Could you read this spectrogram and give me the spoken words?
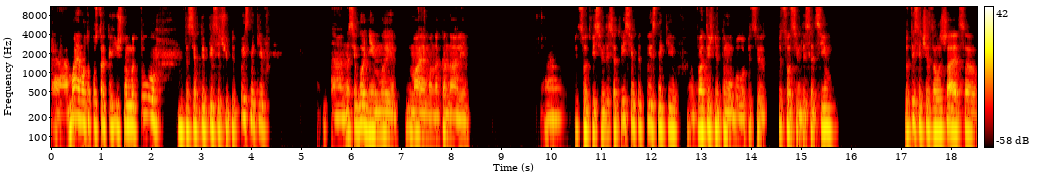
Е, Маємо таку стратегічну мету досягти тисячі підписників. Е, На сьогодні ми маємо на каналі е, 588 підписників. Два тижні тому було 577. До тисячі залишається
